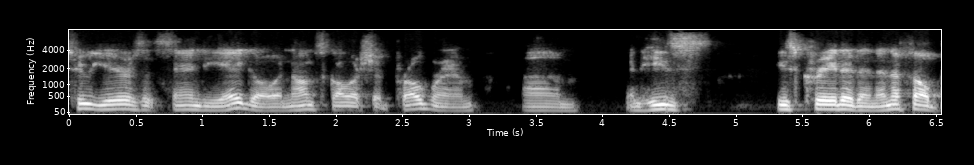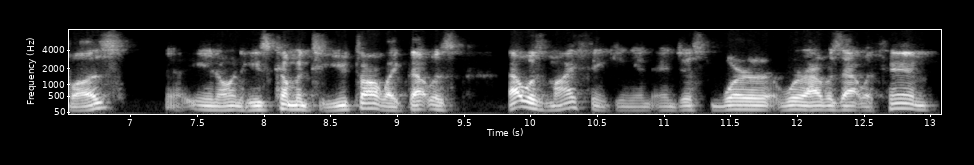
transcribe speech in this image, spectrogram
two years at San Diego, a non scholarship program, um, and he's he's created an NFL buzz, you know, and he's coming to Utah. Like that was that was my thinking and, and just where where I was at with him.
